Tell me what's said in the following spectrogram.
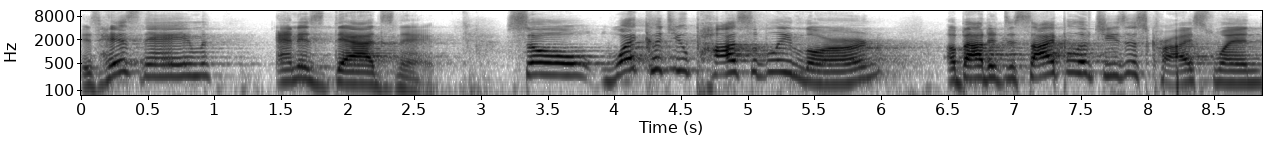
is his name and his dad's name. So, what could you possibly learn about a disciple of Jesus Christ when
